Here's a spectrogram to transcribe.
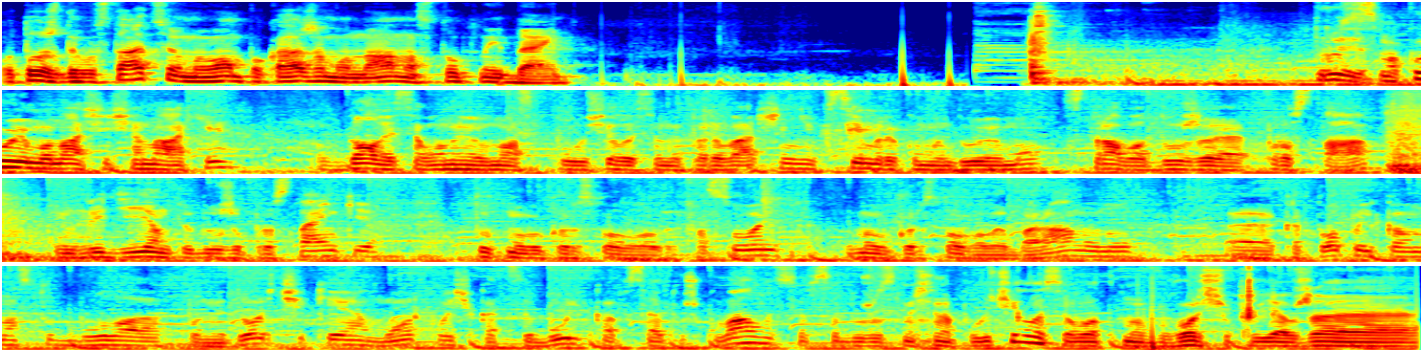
Отож, дегустацію ми вам покажемо на наступний день. Друзі, смакуємо наші чанахи. Вдалися вони у нас вийшли неперевершені. Всім рекомендуємо. Страва дуже проста, інгредієнти дуже простенькі. Тут ми використовували фасоль, ми використовували баранину, картопелька у нас тут була, помідорчики, морквочка, цибулька, все тушкувалося, все дуже смачно вийшло. От ну, в горщику я вже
